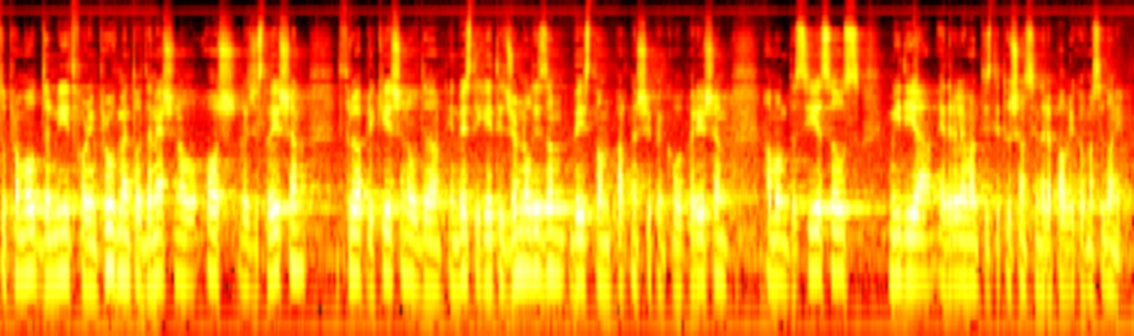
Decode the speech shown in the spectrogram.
to promote the need for improvement of the national OSH legislation through application of the investigative journalism based on partnership and cooperation among the CSOs, media and relevant institutions in the Republic of Macedonia.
